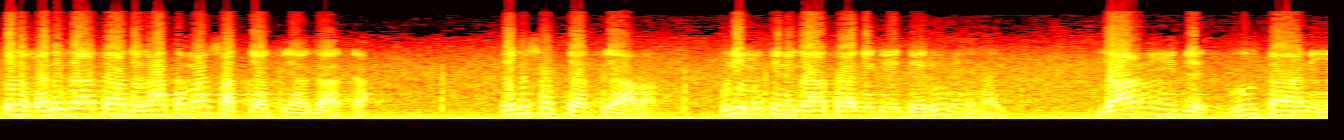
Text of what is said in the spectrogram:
එතන මැද ගාථා 12 තමයි සත්‍යක්‍රියා ගාථා. ඒක සත්‍යක්‍රියාවක්. මුලින්ම තියෙන ගාථා දෙකේ තේරුම මෙහෙමයි. යානීද භූතානි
